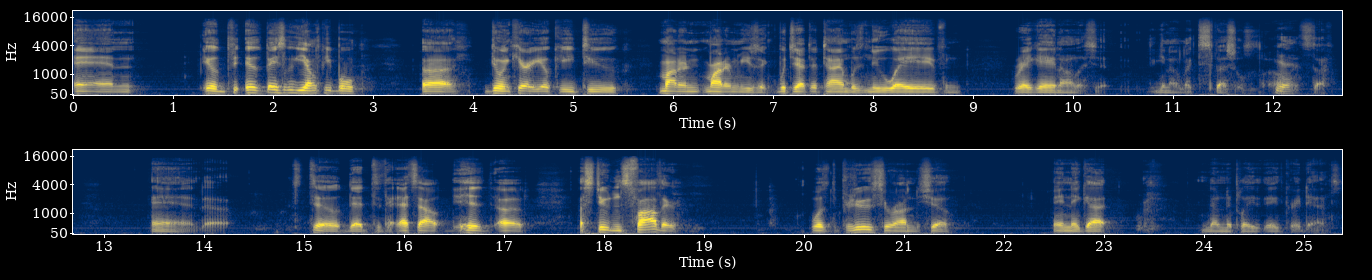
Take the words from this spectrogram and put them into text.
and it was, it was basically young people uh, doing karaoke to modern modern music, which at the time was new wave and reggae and all that shit. You know, like the specials, and all Yeah. that stuff. And uh, so that that's how his uh, a student's father was the producer on the show, and they got them to play eighth grade dance.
